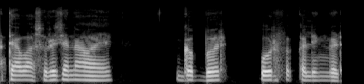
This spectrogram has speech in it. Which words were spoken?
त्या वासरूचे नाव आहे गब्बर उर्फ कलिंगड.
